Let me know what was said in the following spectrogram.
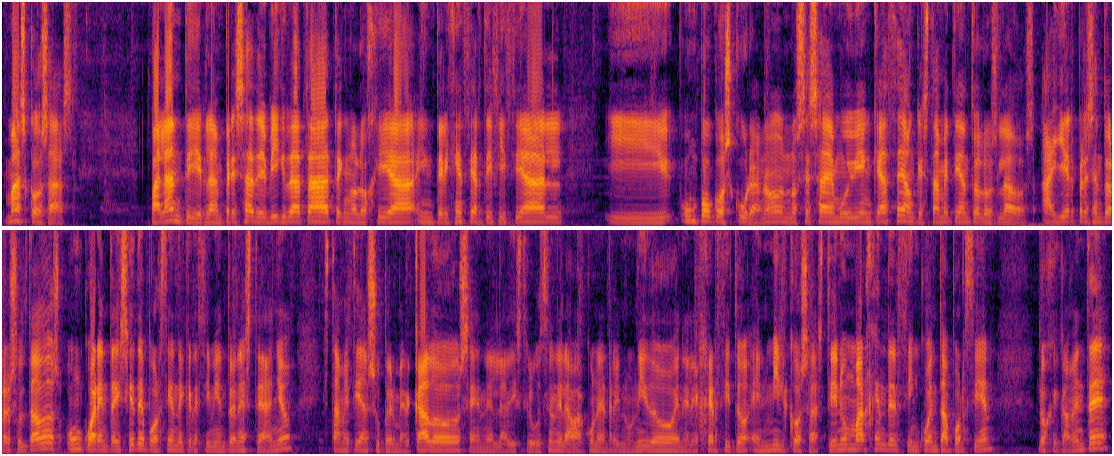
Más cosas. Palantir, la empresa de Big Data, tecnología, inteligencia artificial y un poco oscura, ¿no? No se sabe muy bien qué hace, aunque está metida en todos los lados. Ayer presentó resultados, un 47% de crecimiento en este año. Está metida en supermercados, en la distribución de la vacuna en Reino Unido, en el ejército, en mil cosas. Tiene un margen del 50%. Lógicamente,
